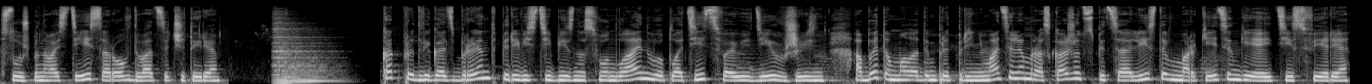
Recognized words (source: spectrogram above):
Служба новостей Саров-24. Как продвигать бренд, перевести бизнес в онлайн, воплотить свою идею в жизнь? Об этом молодым предпринимателям расскажут специалисты в маркетинге и IT-сфере.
